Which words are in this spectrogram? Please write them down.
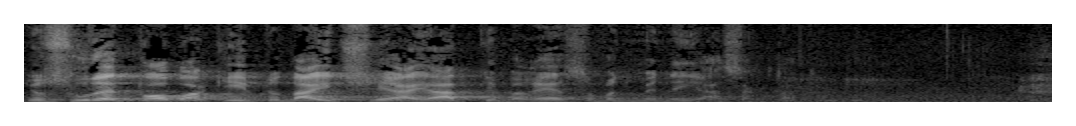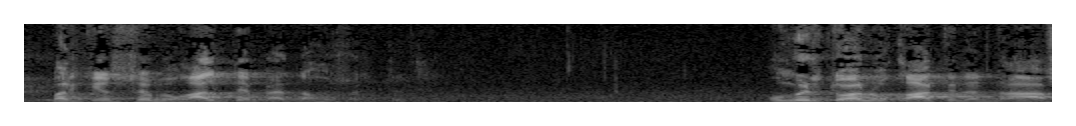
جو سورہ توبہ کی ابتدائی چھ آیات کے بغیر سمجھ میں نہیں آ سکتا تھا، بلکہ اس سے مغالطے پیدا ہو سکتے تھے۔ عمر تو الناس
